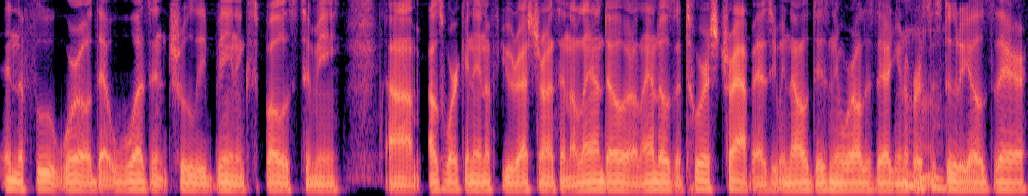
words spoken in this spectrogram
in the food world that wasn't truly being exposed to me. Um, I was working in a few restaurants in Orlando. Orlando's a tourist trap, as you know. Disney World is there, Universal mm-hmm. Studios there.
